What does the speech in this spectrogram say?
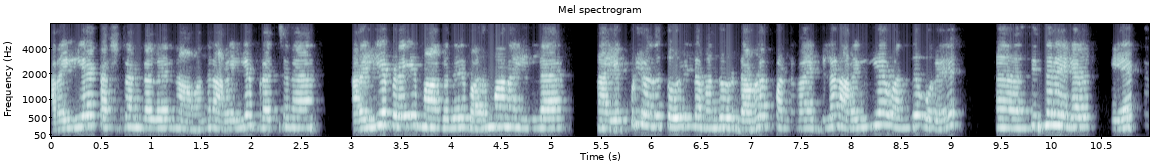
நிறைய கஷ்டங்கள் நான் வந்து நிறைய பிரச்சனை நிறைய விரயம் ஆகுது வருமானம் இல்ல. நான் எப்படி வந்து தொழில வந்து ஒரு டெவலப் பண்ணுவேன்? இப்படிலாம் நிறைய வந்து ஒரு அஹ், சிந்தனைகள் ஏக்கங்கள்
